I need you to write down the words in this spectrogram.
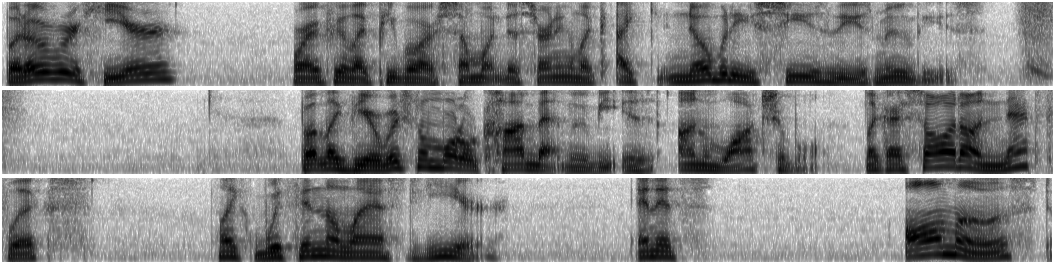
but over here, where I feel like people are somewhat discerning. Like I, nobody sees these movies, but like the original Mortal Kombat movie is unwatchable. Like I saw it on Netflix, like within the last year, and it's almost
